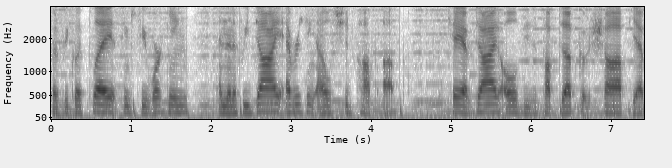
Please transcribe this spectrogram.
but if we click play, it seems to be working. And then if we die, everything else should pop up. Okay, I've died. All of these have popped up. Go to shop. Yep.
